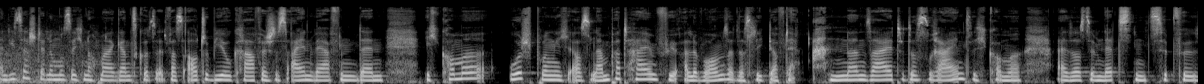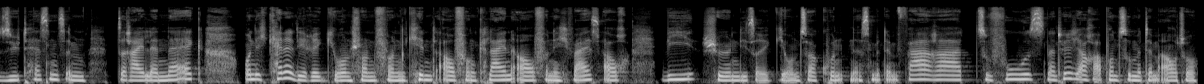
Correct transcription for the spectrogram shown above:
An dieser Stelle muss ich noch mal ganz kurz etwas autobiografisches einwerfen, denn ich komme ursprünglich aus Lampertheim für alle Wormser. Das liegt auf der anderen Seite des Rheins. Ich komme also aus dem letzten Zipfel Südhessens im Dreiländereck und ich kenne die Region schon von Kind auf, von klein auf und ich weiß auch, wie schön diese Region zu erkunden ist. Mit dem Fahrrad, zu Fuß, natürlich auch ab und zu mit dem Auto.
